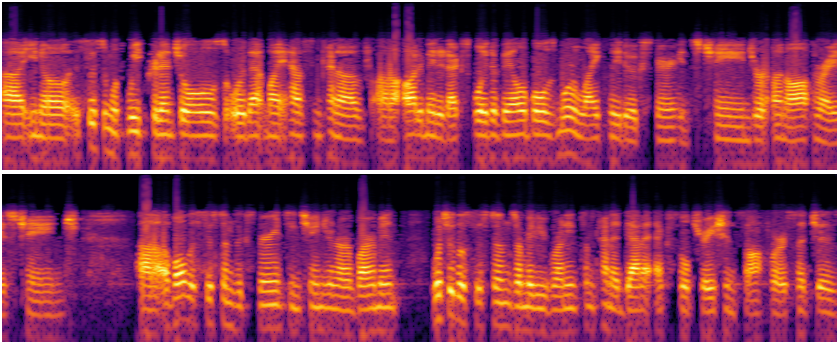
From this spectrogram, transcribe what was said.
uh, you know, a system with weak credentials or that might have some kind of uh, automated exploit available is more likely to experience change or unauthorized change. Uh, of all the systems experiencing change in our environment, which of those systems are maybe running some kind of data exfiltration software such as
